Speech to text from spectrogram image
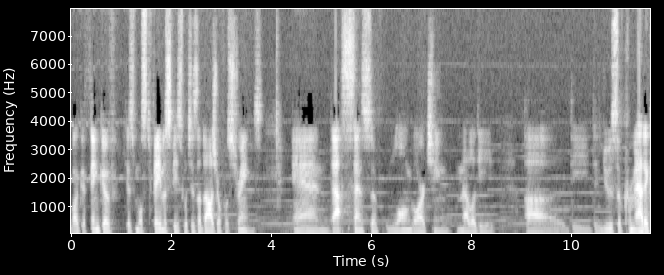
Like think of his most famous piece, which is Adagio for strings. And that sense of long arching melody, uh, the, the use of chromatic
